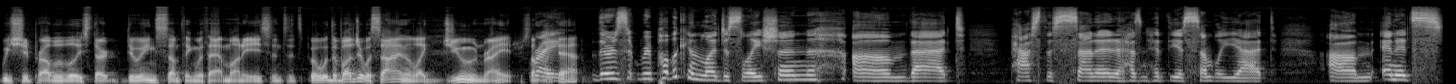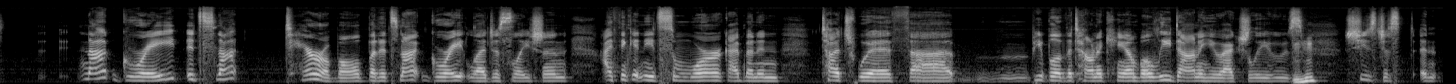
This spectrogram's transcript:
We should probably start doing something with that money since it's the budget was signed in like June, right, or something right. like that. There's Republican legislation um, that passed the Senate. It hasn't hit the Assembly yet um, and it's not great. It's not terrible, but it's not great legislation. I think it needs some work. I've been in touch with uh, people of the town of Campbell, Lee Donahue, actually, who's mm-hmm. she's just an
